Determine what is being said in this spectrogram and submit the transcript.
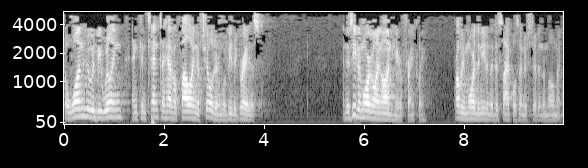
the one who would be willing and content to have a following of children would be the greatest. And there's even more going on here, frankly. Probably more than even the disciples understood in the moment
